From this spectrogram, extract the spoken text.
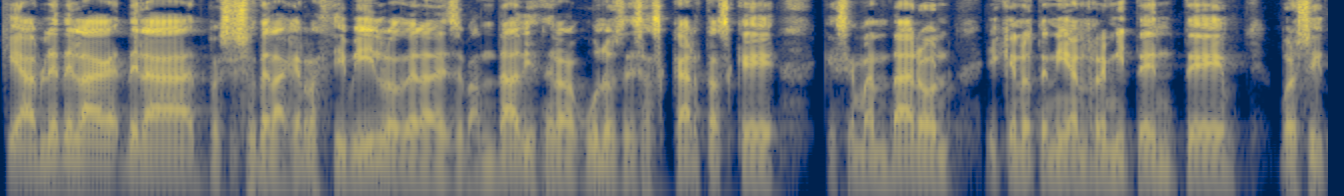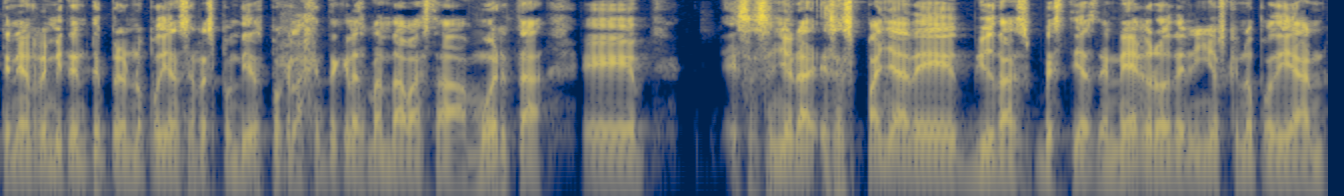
que hable de la, de la, pues eso, de la guerra civil o de la desbandada, dicen algunos, de esas cartas que, que se mandaron y que no tenían remitente. Bueno, sí, tenían remitente, pero no podían ser respondidas porque la gente que las mandaba estaba muerta. Eh, esa señora, esa España de viudas vestidas de negro, de niños que no podían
